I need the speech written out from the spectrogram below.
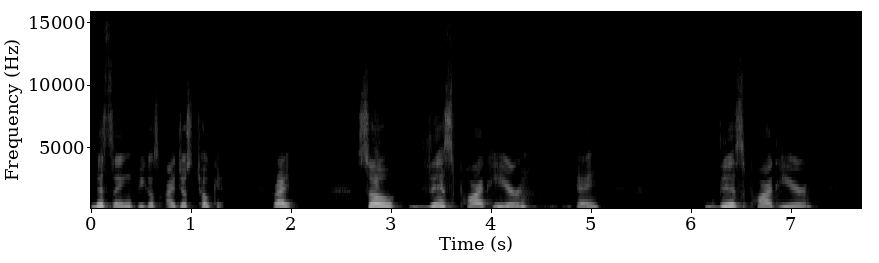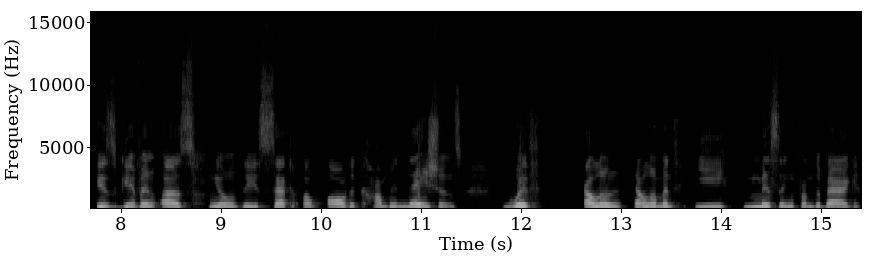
missing because I just took it, right? So this part here, okay, this part here is giving us you know the set of all the combinations with ele element E missing from the bag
